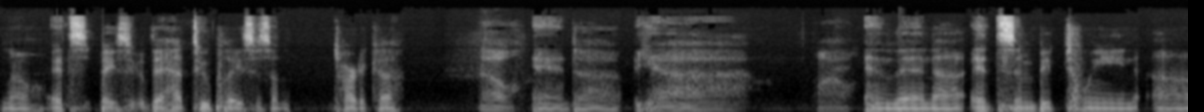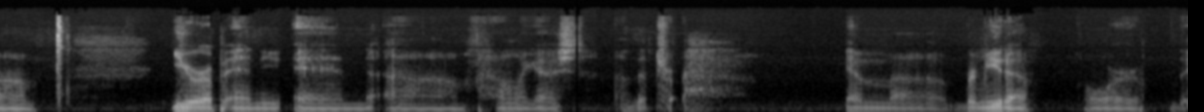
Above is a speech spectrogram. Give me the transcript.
no. It's basically they had two places, Antarctica Oh, and uh, yeah, wow. and then uh, it's in between um, Europe and and um, oh my gosh, the tr- in uh, Bermuda or the,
